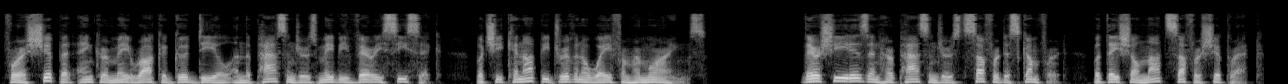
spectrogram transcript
for a ship at anchor may rock a good deal and the passengers may be very seasick, but she cannot be driven away from her moorings. There she is and her passengers suffer discomfort, but they shall not suffer shipwreck.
